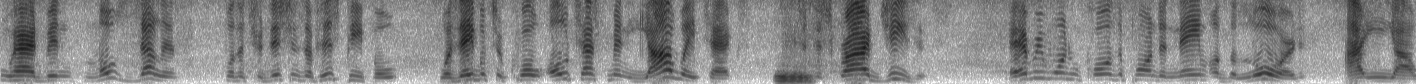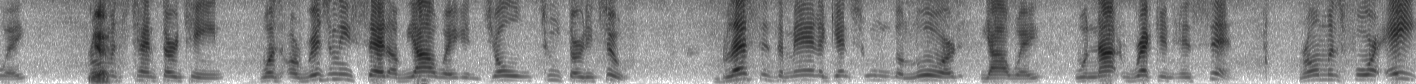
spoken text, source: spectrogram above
who had been most zealous for the traditions of his people, was able to quote Old Testament Yahweh texts mm. to describe Jesus. Everyone who calls upon the name of the Lord, i.e., Yahweh, Romans yeah. 10 13, was originally said of Yahweh in Joel 2:32. Blessed is the man against whom the Lord, Yahweh, will not reckon his sin. Romans 4 8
